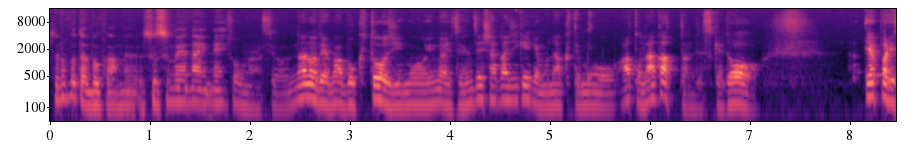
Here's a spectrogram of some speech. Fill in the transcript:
そのことは僕はあんまり進めない。ね。そうなんですよ。なのでまあ僕当時もう今より全然社会人経験もなくてもうあとなかったんですけどやっぱり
